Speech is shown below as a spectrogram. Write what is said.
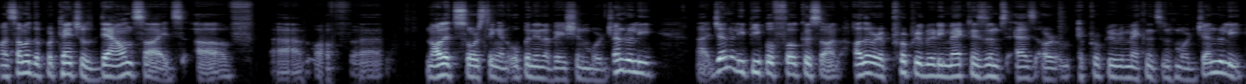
on some of the potential downsides of, uh, of uh, knowledge sourcing and open innovation more generally. Uh, generally, people focus on other appropriability mechanisms as or appropriability mechanisms more generally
